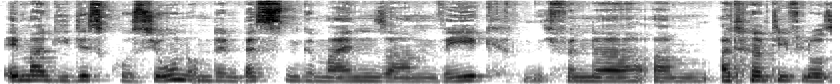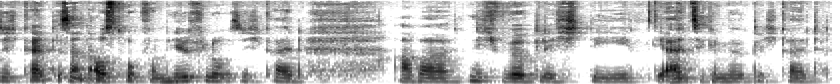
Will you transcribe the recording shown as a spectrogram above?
immer die Diskussion um den besten gemeinsamen Weg. Ich finde, ähm, Alternativlosigkeit ist ein Ausdruck von Hilflosigkeit, aber nicht wirklich die, die einzige Möglichkeit.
